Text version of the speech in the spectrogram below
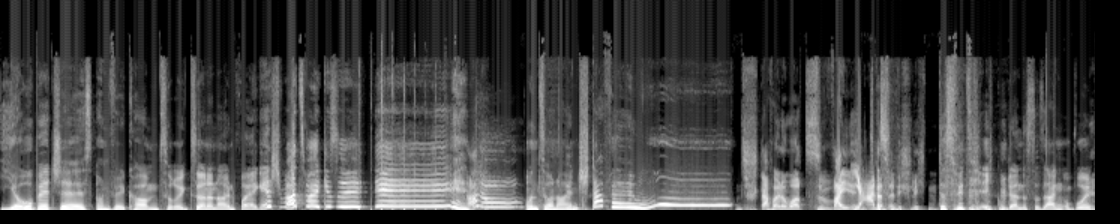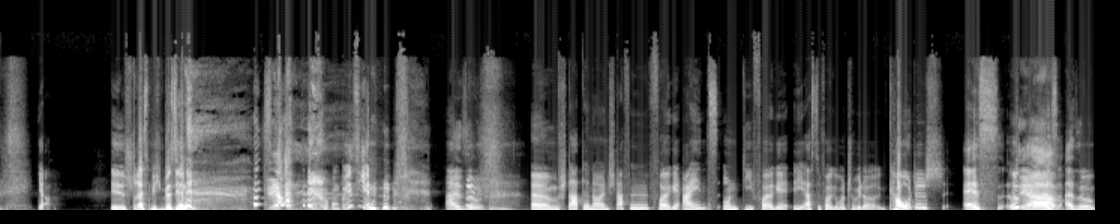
Yo, Bitches, und willkommen zurück zu einer neuen Folge Schwarzwaldgesicht. Yay! Hallo! Und zur neuen Staffel. Woo! Staffel Nummer 2. Ja, das, endlich schlichten. das fühlt sich echt gut an, das zu sagen, obwohl, ja, es stresst mich ein bisschen. Ja. ein bisschen. Also, ähm, Start der neuen Staffel, Folge 1 und die Folge, die erste Folge wird schon wieder chaotisch. Es irgendwas. Ja. Also,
